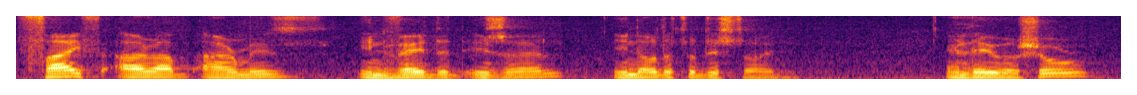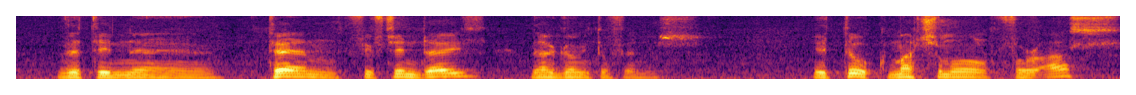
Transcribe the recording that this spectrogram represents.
five Arab armies invaded Israel in order to destroy it. And they were sure that in uh, 10, 15 days, they are going to finish. It took much more for us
